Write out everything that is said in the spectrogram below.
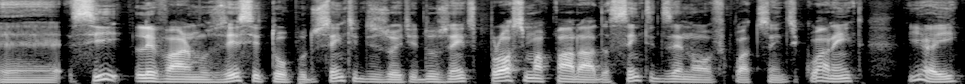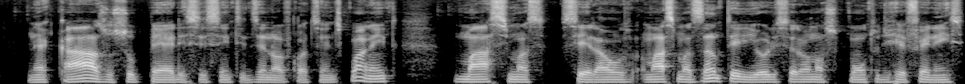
É, se levarmos esse topo do 118 e 200, próxima parada 119 440 e aí, né, caso supere esse 119 440, máximas serão máximas anteriores serão nosso ponto de referência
